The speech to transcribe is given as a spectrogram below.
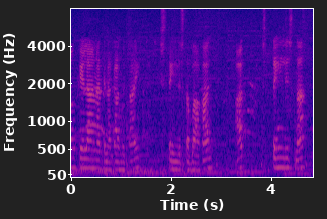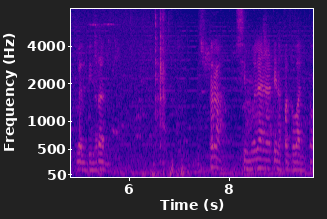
Ang kailangan natin na gamit ay stainless na bakal at stainless na welding rod. Tara, simulan natin ang paggawa nito.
